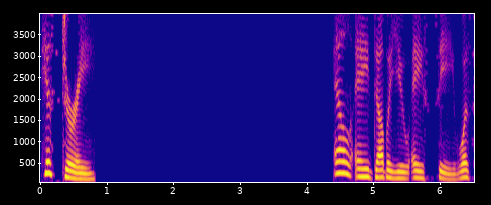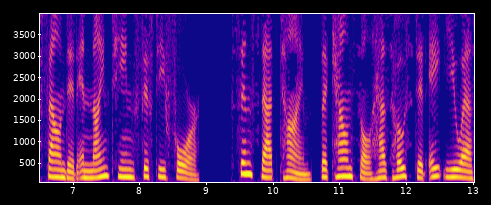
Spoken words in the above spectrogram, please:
History LAWAC was founded in 1954. Since that time, the Council has hosted eight U.S.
